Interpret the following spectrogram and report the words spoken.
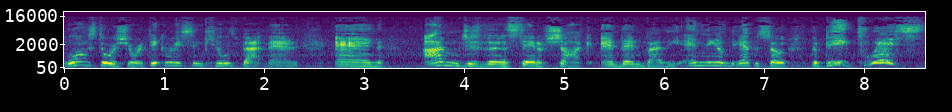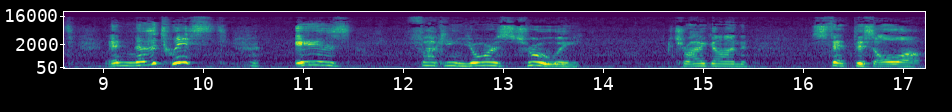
long story short, Dick Grayson kills Batman, and I'm just in a state of shock. And then by the ending of the episode, the big twist, another twist, is fucking yours truly Trigon set this all up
